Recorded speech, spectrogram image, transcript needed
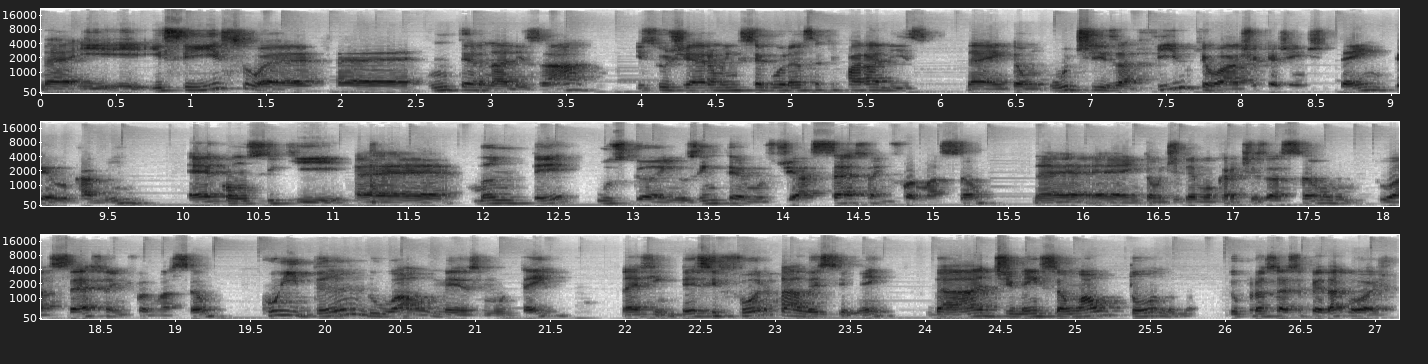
né? E, e, e se isso é, é isso gera uma insegurança que paralisa. Né? Então, o desafio que eu acho que a gente tem pelo caminho é conseguir é, manter os ganhos em termos de acesso à informação, né? É, então, de democratização do acesso à informação, cuidando ao mesmo tempo, né, enfim, desse fortalecimento da dimensão autônoma do processo pedagógico.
